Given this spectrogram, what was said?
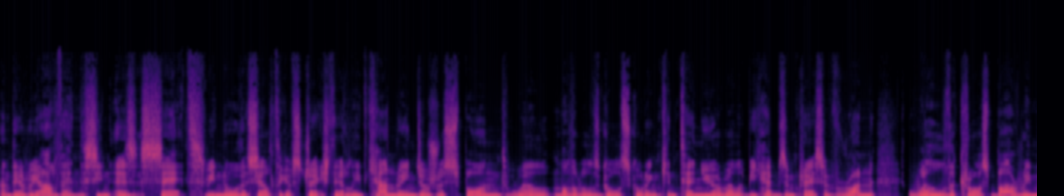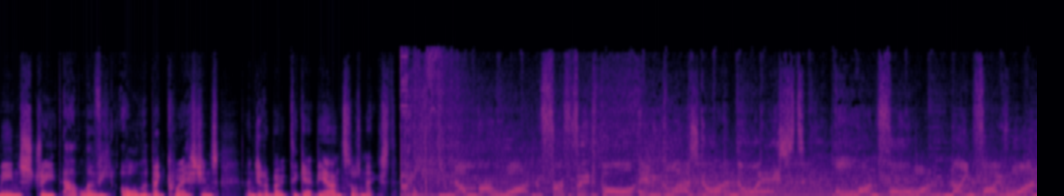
And there we are then. The scene is set. We know that Celtic have stretched their lead. Can Rangers respond? Will Motherwell's goal scoring continue or will it be Hibs' impressive run? Will the crossbar remain straight at Livy? All the big questions, and you're about to get the answers next. Number one for football in Glasgow and the West. 0141 951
